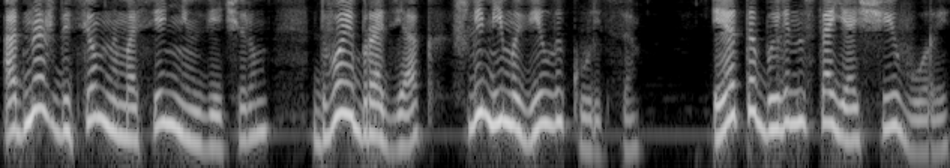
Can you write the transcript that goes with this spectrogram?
Однажды темным осенним вечером двое бродяг шли мимо виллы Курица. Это были настоящие воры.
